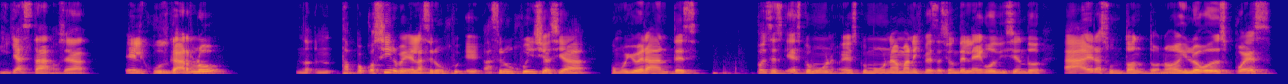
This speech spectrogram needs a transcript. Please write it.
y ya está. O sea, el juzgarlo tampoco sirve. El hacer un, eh, hacer un juicio hacia como yo era antes, pues es, es, como es como una manifestación del ego diciendo, ah, eras un tonto, ¿no? Y luego después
